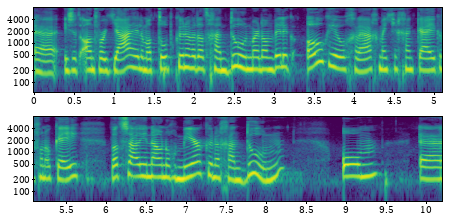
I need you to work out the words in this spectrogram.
uh, is het antwoord ja, helemaal top. Kunnen we dat gaan doen? Maar dan wil ik ook heel graag met je gaan kijken van... oké, wat zou je nou nog meer kunnen gaan doen om uh,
